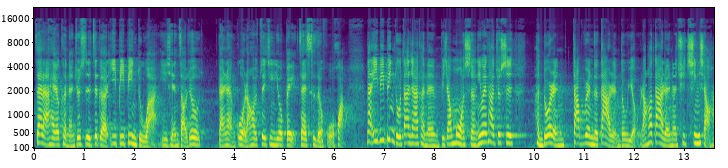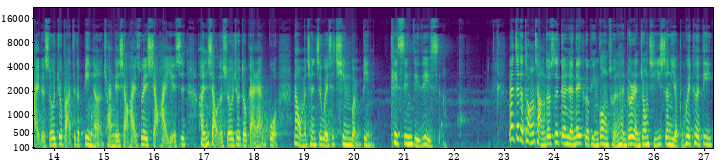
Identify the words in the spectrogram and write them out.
再来还有可能就是这个 EB 病毒啊，以前早就感染过，然后最近又被再次的活化。那 EB 病毒大家可能比较陌生，因为它就是很多人，大部分的大人都有，然后大人呢去亲小孩的时候就把这个病呢传给小孩，所以小孩也是很小的时候就都感染过。那我们称之为是亲吻病 （kissing disease） 啊。那这个通常都是跟人类和平共存，很多人终其一生也不会特地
